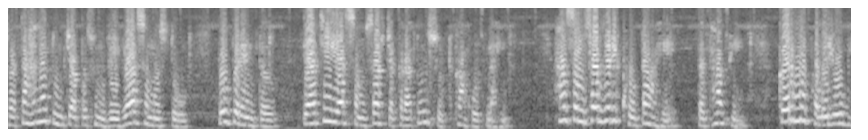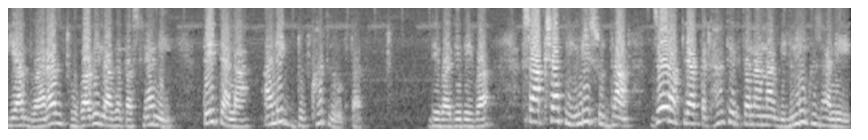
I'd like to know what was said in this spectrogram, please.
स्वतःला तुमच्यापासून वेगळा समजतो तोपर्यंत त्याची या संसार चक्रातून सुटका होत नाही. हा संसार जरी खोटा आहे तथापि कर्म फलयोग याद्वाराच भोगावे लागत असल्याने ते त्याला अनेक दुःखात लोटतात. देवा साक्षात मुली सुद्धा जर आपल्या कथा कीर्तनांना विनमुख झाले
